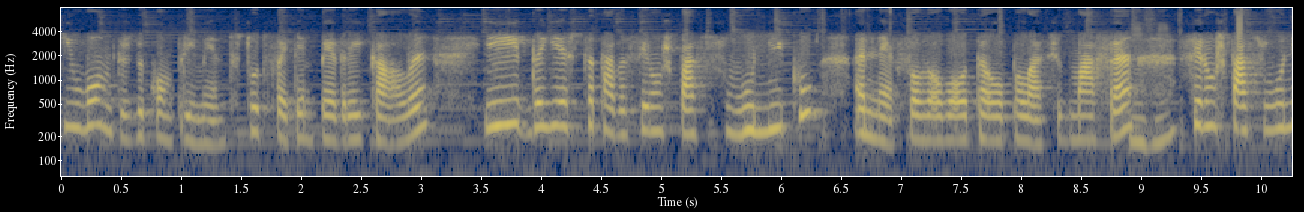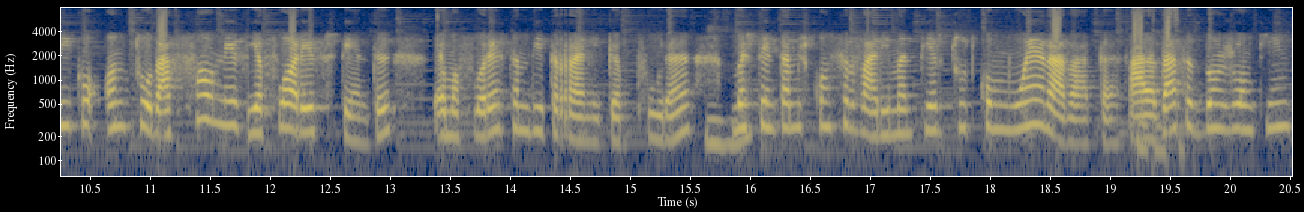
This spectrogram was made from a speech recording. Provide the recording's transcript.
quilómetros de comprimento, todo feito em pedra e cal, e daí este Tapada ser um espaço único, anexo ao, ao, ao Palácio de Mafra, uhum. ser um espaço único onde toda a fauna e a flora existente é uma floresta mediterrânica pura, uhum. mas tentamos conservar e manter tudo como era a data. A data de Dom João V,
